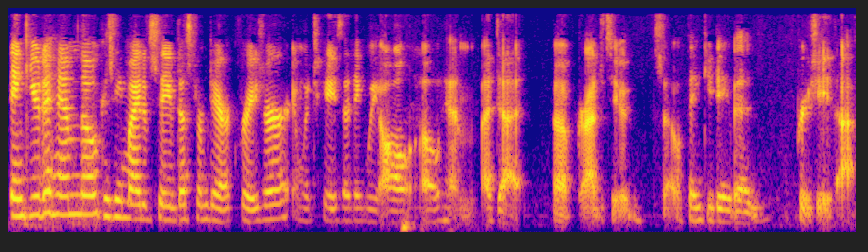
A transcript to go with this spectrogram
thank you to him though, because he might have saved us from Derek Frazier. In which case, I think we all owe him a debt of gratitude. So thank you, David. Appreciate that.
